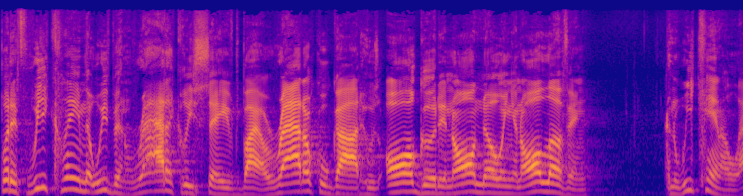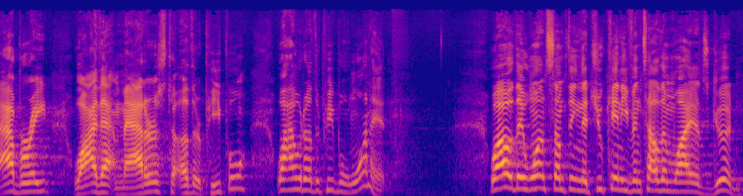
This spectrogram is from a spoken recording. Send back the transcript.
But if we claim that we've been radically saved by a radical God who's all good and all knowing and all loving, and we can't elaborate why that matters to other people, why would other people want it? Why would they want something that you can't even tell them why it's good?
